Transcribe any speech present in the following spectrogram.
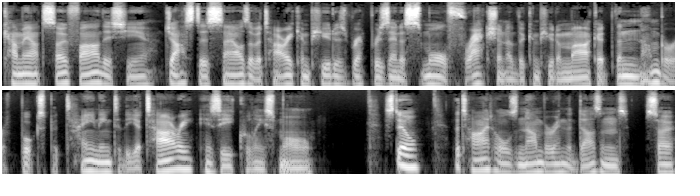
come out so far this year. Just as sales of Atari computers represent a small fraction of the computer market, the number of books pertaining to the Atari is equally small. Still, the titles number in the dozens, so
